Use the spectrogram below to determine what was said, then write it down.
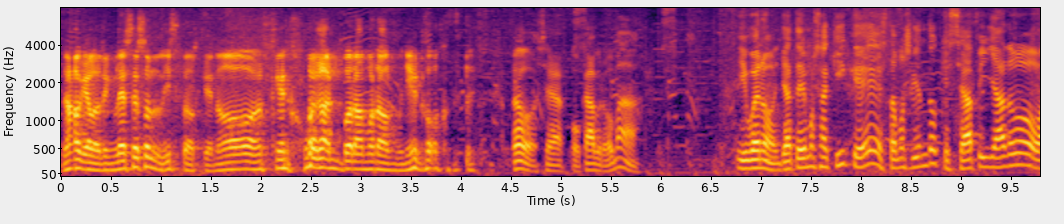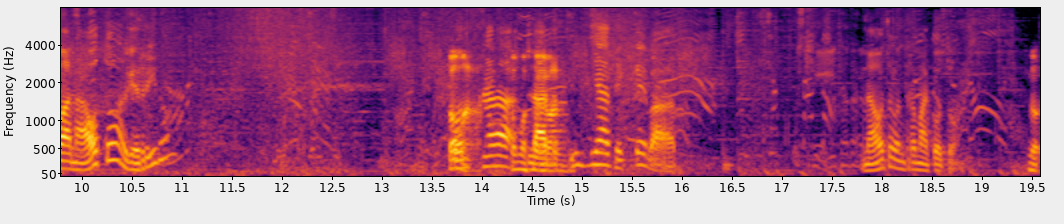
No, que los ingleses son listos, que no, que no juegan por amor al muñeco. Claro, o sea, poca broma. Y bueno, ya tenemos aquí que estamos viendo que se ha pillado a Naoto, Toma, contra cómo se la tortilla de kebab. Naoto contra Makoto. No.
